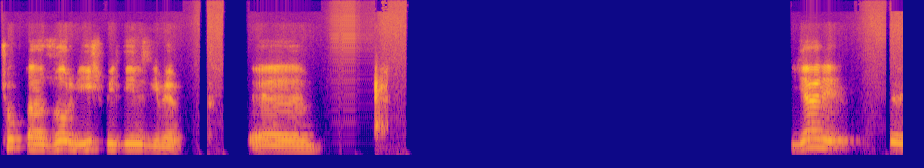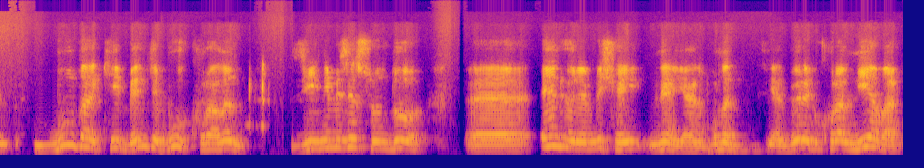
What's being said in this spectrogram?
çok daha zor bir iş bildiğiniz gibi. E, yani e, buradaki bence bu kuralın zihnimize sunduğu e, en önemli şey ne? Yani burada yani böyle bir kural niye var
